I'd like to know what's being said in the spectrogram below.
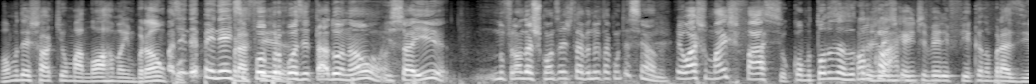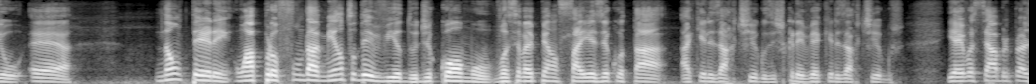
vamos deixar aqui uma norma em branco. Mas independente se for ser- propositado ou não, isso aí, no final das contas, a gente tá vendo o que tá acontecendo. Eu acho mais fácil, como todas as outras Concordo. leis que a gente verifica no Brasil, é não terem um aprofundamento devido de como você vai pensar e executar aqueles artigos, escrever aqueles artigos. E aí você abre para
